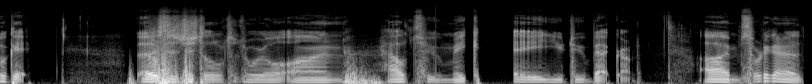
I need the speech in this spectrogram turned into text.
Okay, uh, this is just a little tutorial on how to make a YouTube background. I'm sort of gonna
